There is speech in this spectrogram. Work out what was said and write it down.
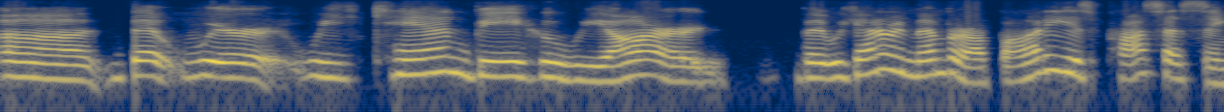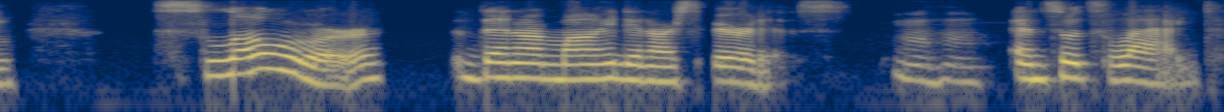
uh, that we're we can be who we are, but we got to remember our body is processing slower than our mind and our spirit is, mm-hmm. and so it's lagged.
